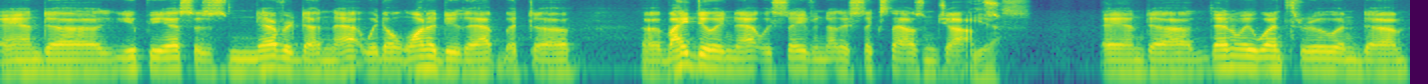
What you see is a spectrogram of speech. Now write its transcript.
and uh, UPS has never done that. We don't want to do that, but uh, uh, by doing that, we saved another 6,000 jobs. Yes. And uh, then we went through and um,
